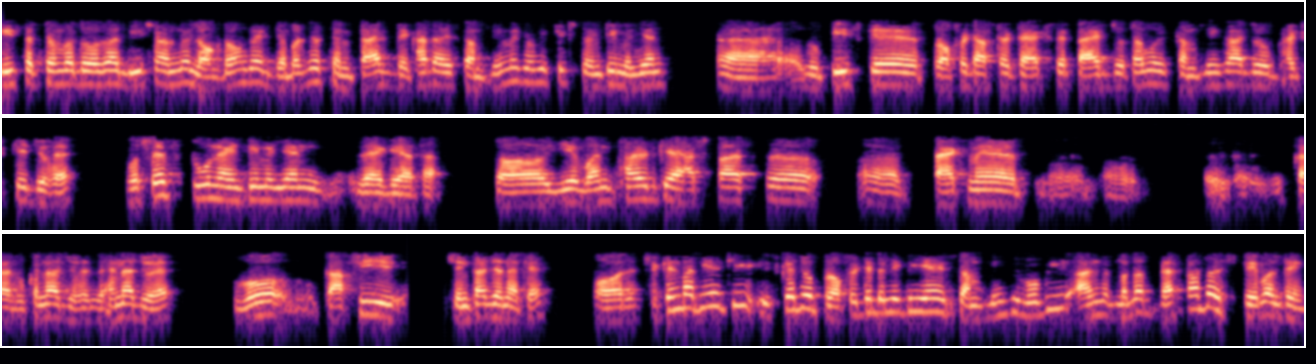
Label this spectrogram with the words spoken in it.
30 सितंबर 2020 में हमने लॉकडाउन का एक ज़बरदस्त इम्पैक्ट देखा था इस कंपनी में, क्योंकि 620 मिलियन रुपीस के प्रॉफिट आफ्टर टैक्स से पैट जो था, वो इस कंपनी का जो घट के जो है, वो सिर्फ़ 290 मिलियन रह गया था। तो ये वन थर्ड के आसपास पैट में का रुकना जो है, रहना जो है, वो काफ़ी चिंताजनक है। और सेकेंड बात ये है कि इसका जो प्रॉफिटेबिलिटी है इस कंपनी की, वो भी मतलब that's not a stable thing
